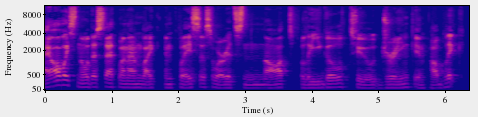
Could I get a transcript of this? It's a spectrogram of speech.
I always notice that when I'm like in places where it's not legal to drink in public.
